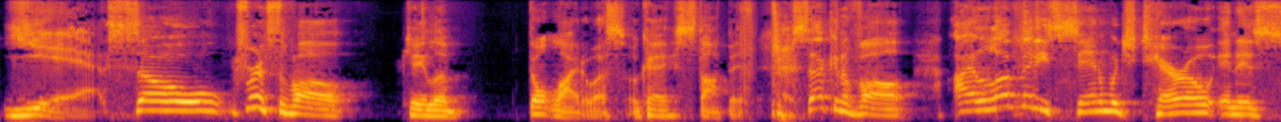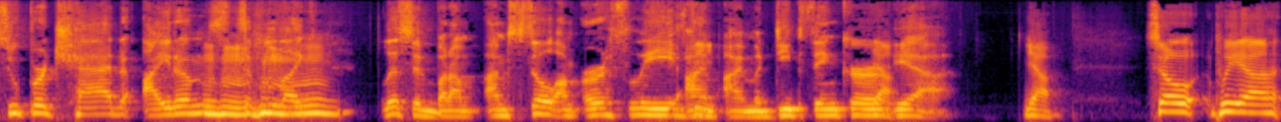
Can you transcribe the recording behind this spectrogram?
yeah. So, first of all, Caleb, don't lie to us, okay? Stop it. Second of all, I love that he sandwiched tarot in his super Chad items Mm-hmm, to be like, listen, but I'm I'm still I'm earthly. I'm I'm a deep thinker. Yeah. Yeah. Yeah. So Puya,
